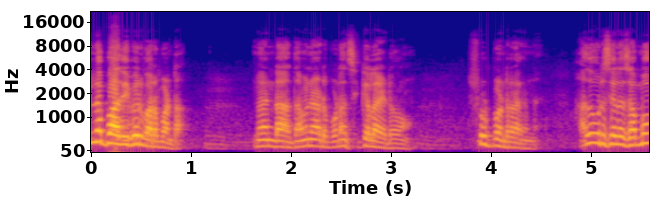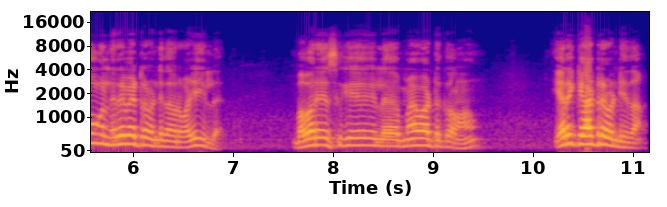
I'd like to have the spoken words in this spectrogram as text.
இல்லை பாதி பேர் வரமாட்டான். வேண்டாம் தமிழ்நாடு போனால் சிக்கலாயிடும். ஷூட் பண்ணுறாங்கன்னு அது ஒரு சில சம்பவங்கள் நிறைவேற்ற வேண்டியது அவர் வழி இல்லை. பவரேஸுக்கு இல்லை மேவாட்டுக்கும் இறக்கி ஆற்ற வேண்டியதுதான்.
